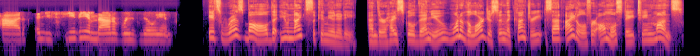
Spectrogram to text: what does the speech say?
had, and you see the amount of resilience. It's Res Ball that unites the community, and their high school venue, one of the largest in the country, sat idle for almost 18 months.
